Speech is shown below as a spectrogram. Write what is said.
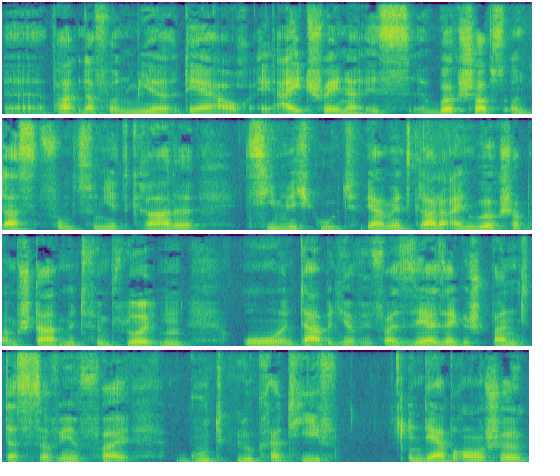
äh, Partner von mir, der auch AI-Trainer ist, äh, Workshops. Und das funktioniert gerade ziemlich gut. Wir haben jetzt gerade einen Workshop am Start mit fünf Leuten. Und da bin ich auf jeden Fall sehr, sehr gespannt. Das ist auf jeden Fall gut lukrativ in der Branche.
